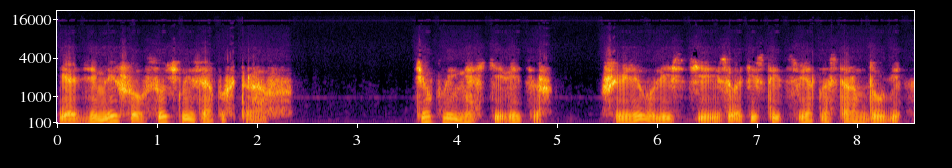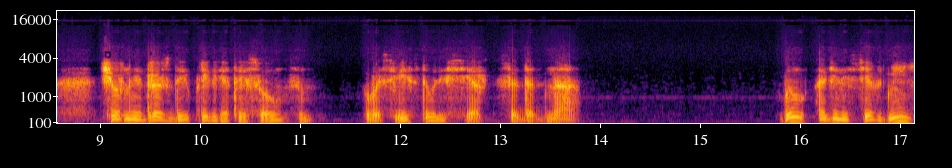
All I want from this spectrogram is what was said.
и от земли шел сочный запах трав. Теплый мягкий ветер шевелил листья и золотистый цвет на старом дубе. Черные дрозды, пригретые солнцем, высвистывали сердце до дна. Был один из тех дней,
